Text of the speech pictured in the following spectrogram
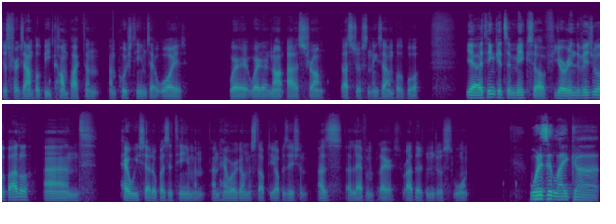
just for example, be compact and, and push teams out wide, where where they're not as strong. That's just an example, but yeah, I think it's a mix of your individual battle and how we set up as a team and, and how we're going to stop the opposition as 11 players rather than just one. What is it like uh,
